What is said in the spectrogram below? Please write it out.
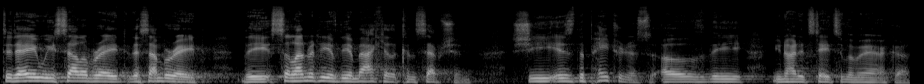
Today we celebrate December 8th, the Solemnity of the Immaculate Conception. She is the patroness of the United States of America.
